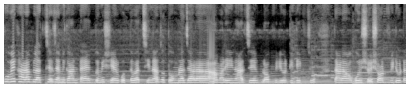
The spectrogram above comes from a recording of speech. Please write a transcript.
খুবই খারাপ লাগছে যে আমি গানটা একদমই শেয়ার করতে পারছি না। তো তোমরা যারা আমার এই নাচের ব্লগ ভিডিওটি দেখছ, তারা অবশ্যই শর্ট ভিডিওটা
